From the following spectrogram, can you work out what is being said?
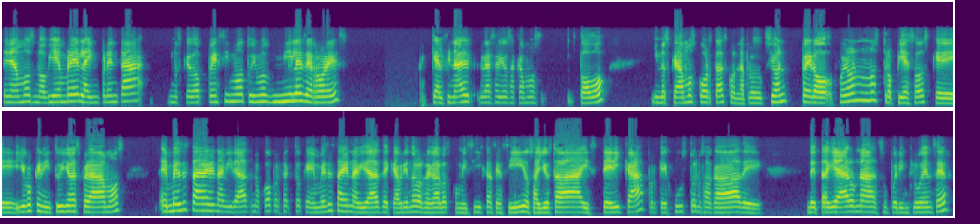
teníamos noviembre, la imprenta nos quedó pésimo, tuvimos miles de errores, que al final, gracias a Dios, sacamos todo y nos quedamos cortas con la producción, pero fueron unos tropiezos que yo creo que ni tú y yo esperábamos en vez de estar en Navidad, me acuerdo perfecto que en vez de estar en Navidad, de que abriendo los regalos con mis hijas y así, o sea, yo estaba histérica porque justo nos acababa de, de taguear una super influencer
